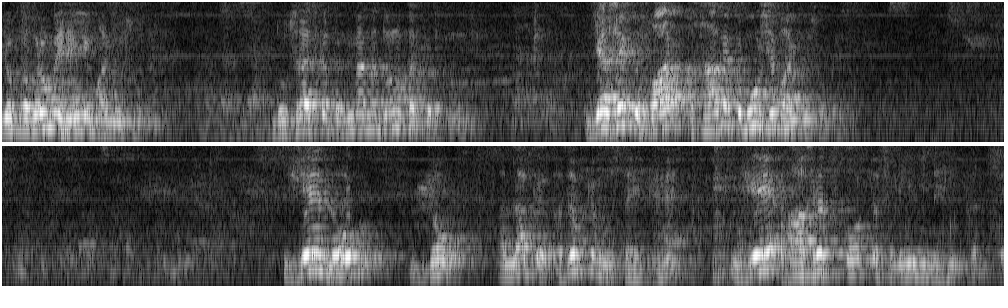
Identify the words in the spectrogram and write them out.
جو قبروں میں ہیں، یہ مایوس ہو گئے ہیں۔ دوسرا، اس کا ترجمہ میں دونوں کر کے بتاؤں۔ گا جیسے کفار اصحاب قبور سے مایوس ہو گئے یہ لوگ جو اللہ کے غضب کے مستحق ہیں، یہ آخرت کو تسلیم نہیں کرتے۔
